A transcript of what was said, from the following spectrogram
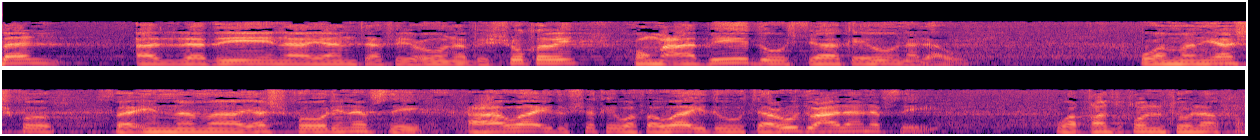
بل الذين ينتفعون بالشكر هم عبيده الشاكرون له. ومن يشكر فإنما يشكر لنفسه. عوائد الشكر وفوائده تعود على نفسه وقد قلت لكم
